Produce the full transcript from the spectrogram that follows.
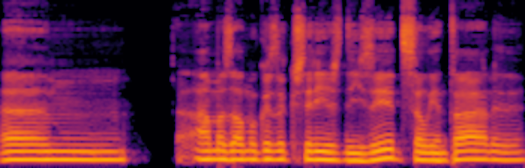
Um, há mais alguma coisa que gostarias de dizer, de salientar, uh,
